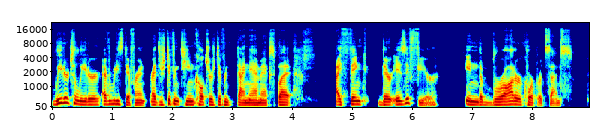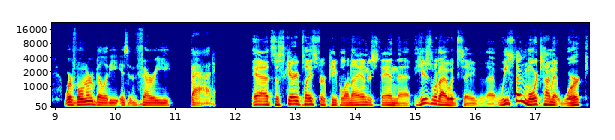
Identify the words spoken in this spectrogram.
leader to leader. Everybody's different, right? There's different team cultures, different dynamics. But I think there is a fear in the broader corporate sense where vulnerability is very bad. Yeah, it's a scary place for people. And I understand that. Here's what I would say to that we spend more time at work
